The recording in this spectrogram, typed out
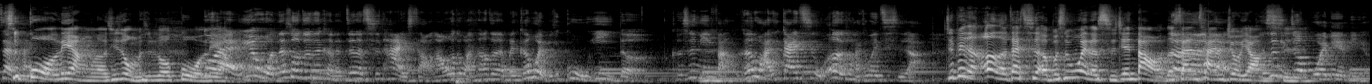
是过量了？其实我们是不是说过量？对，因为我那时候就是可能真的吃太少，然后或者晚上真的没，可我也不是故意的。可是你反，可是我还是该吃，我饿的时候还是会吃啊，就变成饿了再吃，而不是为了时间到的三餐就要吃。可是你就不会便秘了，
